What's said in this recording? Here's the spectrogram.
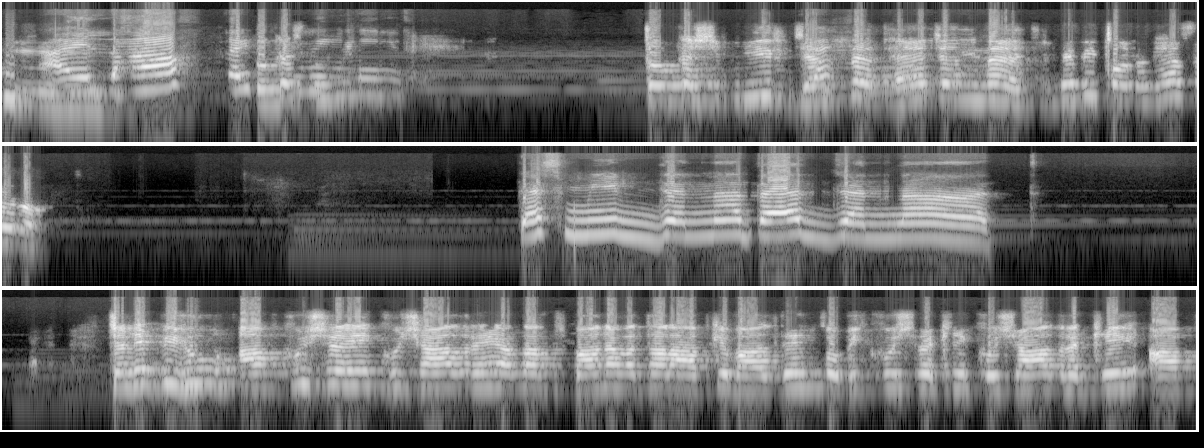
आई लव तो कश्मीर तो कश्मीर जन्नत है जन्नत। ये भी बोलो ना सर कश्मीर जन्नत है जन्नत। चले पीहू आप खुश रहे खुशहाल रहे। अल्लाह सुब्हाना व आपके वालदेन को भी खुश रखे खुशहाल रखे। आप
